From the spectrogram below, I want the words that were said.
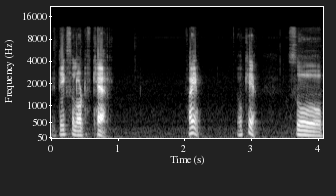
It takes a lot of care. Fine. Okay so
